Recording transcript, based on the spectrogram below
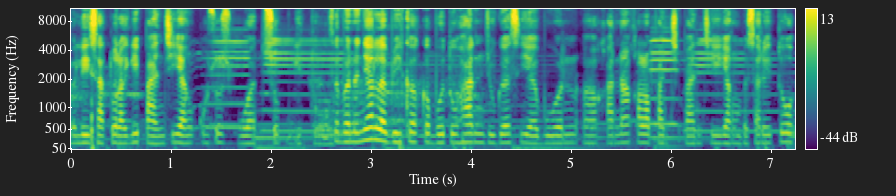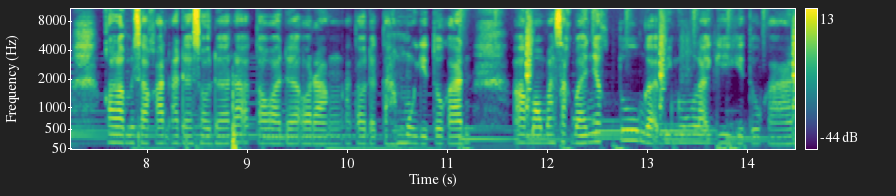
beli satu lagi panci yang khusus buat sup gitu. Sebenarnya lebih ke kebutuhan juga sih ya bun. Uh, karena kalau panci-panci yang besar itu kalau misalkan ada saudara atau ada orang atau ada tamu gitu kan uh, mau masak banyak tuh nggak bingung lagi gitu kan.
